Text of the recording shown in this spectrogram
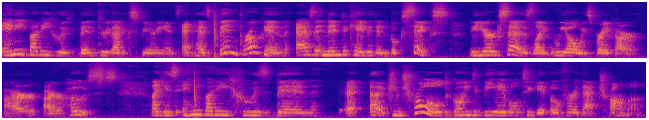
anybody who has been through that experience and has been broken, as it indicated in book six, the Yeerk says, like, we always break our, our, our hosts. Like, is anybody who has been uh, uh, controlled going to be able to get over that trauma?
